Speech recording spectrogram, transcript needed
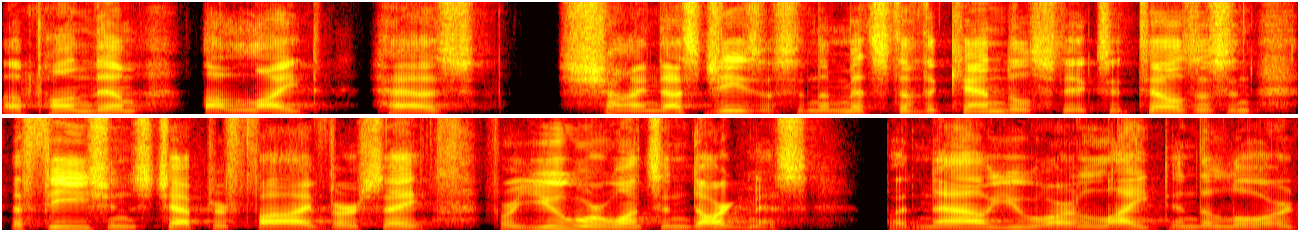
upon them a light has shined. That's Jesus in the midst of the candlesticks. It tells us in Ephesians chapter 5, verse 8 For you were once in darkness, but now you are light in the Lord.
